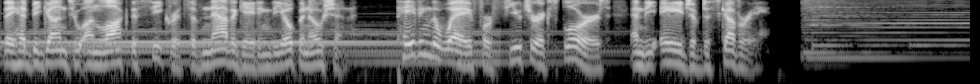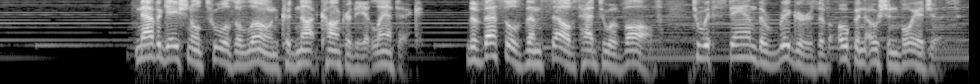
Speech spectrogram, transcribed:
They had begun to unlock the secrets of navigating the open ocean, paving the way for future explorers and the age of discovery. Navigational tools alone could not conquer the Atlantic. The vessels themselves had to evolve to withstand the rigors of open ocean voyages.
